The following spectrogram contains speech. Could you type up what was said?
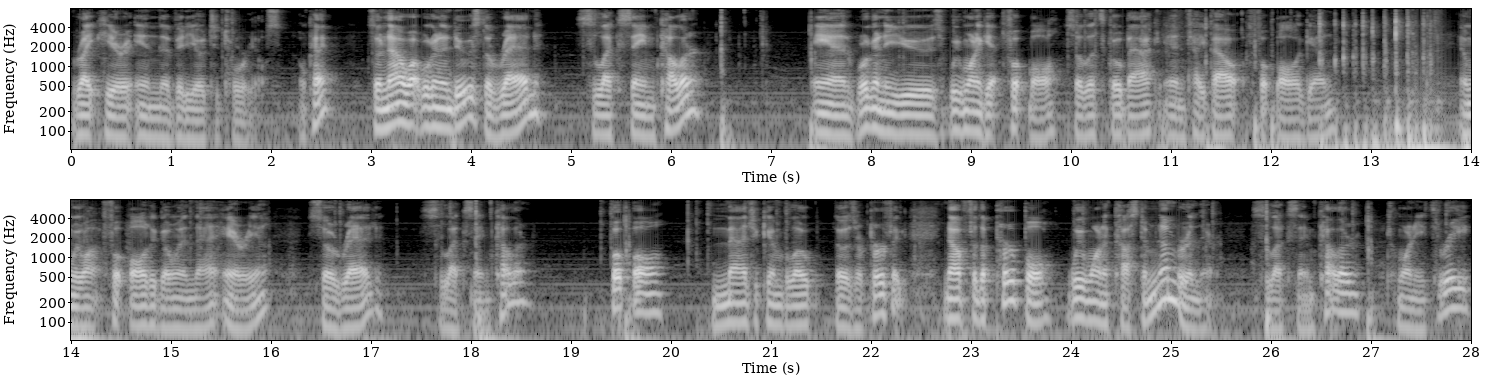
right here in the video tutorials, okay? So now what we're gonna do is the red, select same color, and we're gonna use, we wanna get football, so let's go back and type out football again. And we want football to go in that area. So red, select same color, football, magic envelope. Those are perfect. Now for the purple, we want a custom number in there. Select same color, 23,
